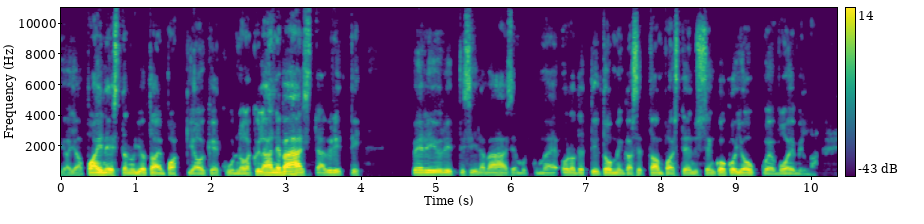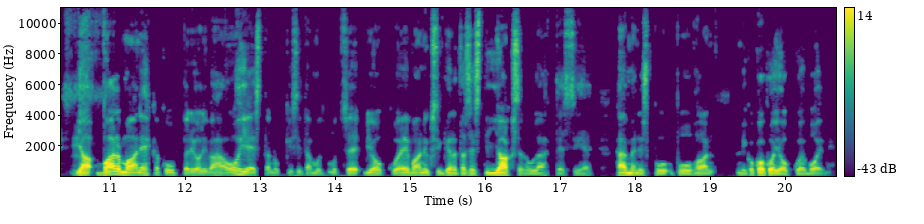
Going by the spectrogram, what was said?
ja, ja paineistanut jotain pakkia oikein kunnolla. Kyllähän ne vähän sitä yritti, Peri yritti siinä vähän sen, mutta kun me odotettiin Tommin kanssa, että Tampa olisi tehnyt sen koko joukkueen voimilla. Ja varmaan ehkä Cooperi oli vähän ohjeistanutkin sitä, mutta, mutta se joukkue ei vaan yksinkertaisesti jaksanut lähteä siihen hämmennyspuuhaan niin koko joukkueen voimiin.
